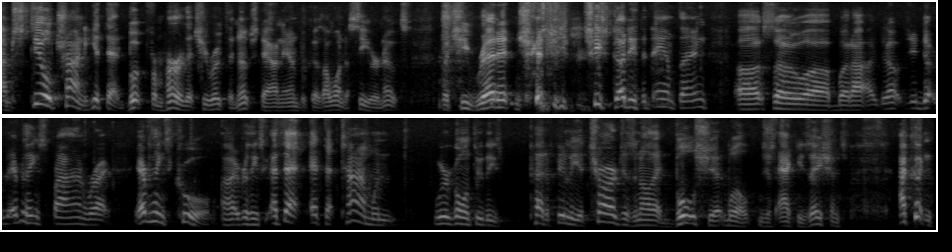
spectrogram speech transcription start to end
I'm still trying to get that book from her that she wrote the notes down in because I want to see her notes. But she read it and she, she studied the damn thing. Uh, so, uh, but I, you know, everything's fine, right? Everything's cool. Uh, everything's at that at that time when we were going through these pedophilia charges and all that bullshit. Well, just accusations. I couldn't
